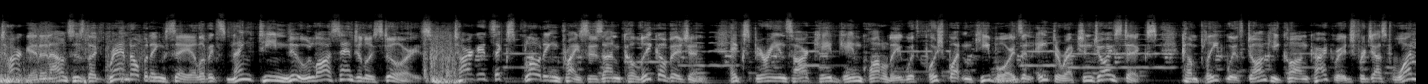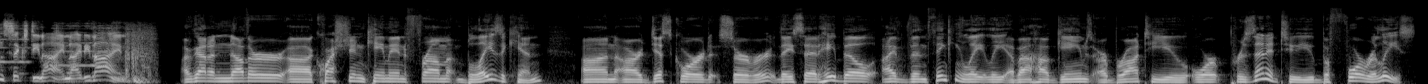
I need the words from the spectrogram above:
Target announces the grand opening sale of its 19 new Los Angeles stores. Target's exploding prices on ColecoVision. Experience arcade game quality with push button keyboards and eight direction joysticks, complete with Donkey Kong cartridge for just $169.99. I've got another uh, question came in from Blaziken on our Discord server. They said, Hey, Bill, I've been thinking lately about how games are brought to you or presented to you before release.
